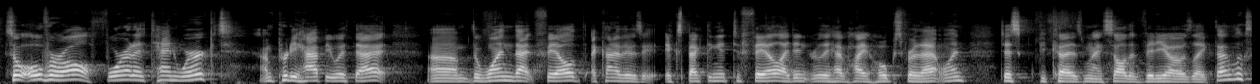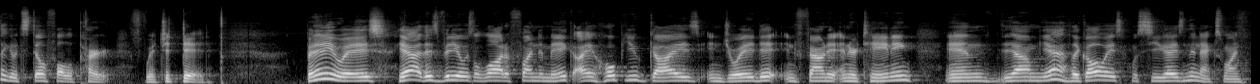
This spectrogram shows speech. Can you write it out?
So overall, four out of 10 worked. I'm pretty happy with that. Um, the one that failed, I kind of was expecting it to fail. I didn't really have high hopes for that one, just because when I saw the video, I was like, that looks like it would still fall apart, which it did. But anyways, yeah, this video was a lot of fun to make. I hope you guys enjoyed it and found it entertaining. And um, yeah, like always, we'll see you guys in the next one.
